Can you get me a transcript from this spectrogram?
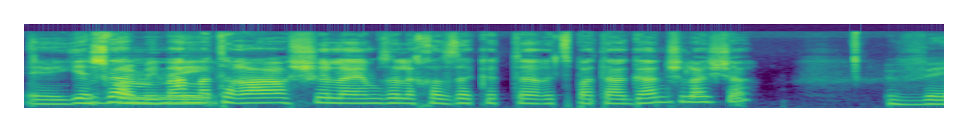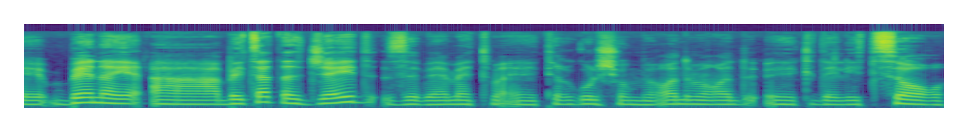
יש כל מיני... וגם המטרה שלהם זה לחזק את רצפת האגן של האישה? ובין. ביצת הג'ייד זה באמת תרגול שהוא מאוד מאוד כדי ליצור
